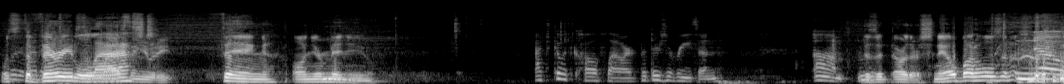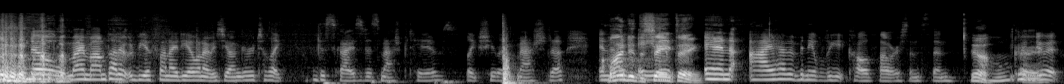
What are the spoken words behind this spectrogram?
What's What the about very me? last, thing you would eat. thing on your menu? I have to go with cauliflower, but there's a reason. Um, Does it are there snail buttholes in it? no, no. My mom thought it would be a fun idea when I was younger to like disguise it as mashed potatoes. Like she like mashed it up. And Mine did the ate same it, thing. And I haven't been able to eat cauliflower since then. Yeah. Couldn't Okay. do it.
